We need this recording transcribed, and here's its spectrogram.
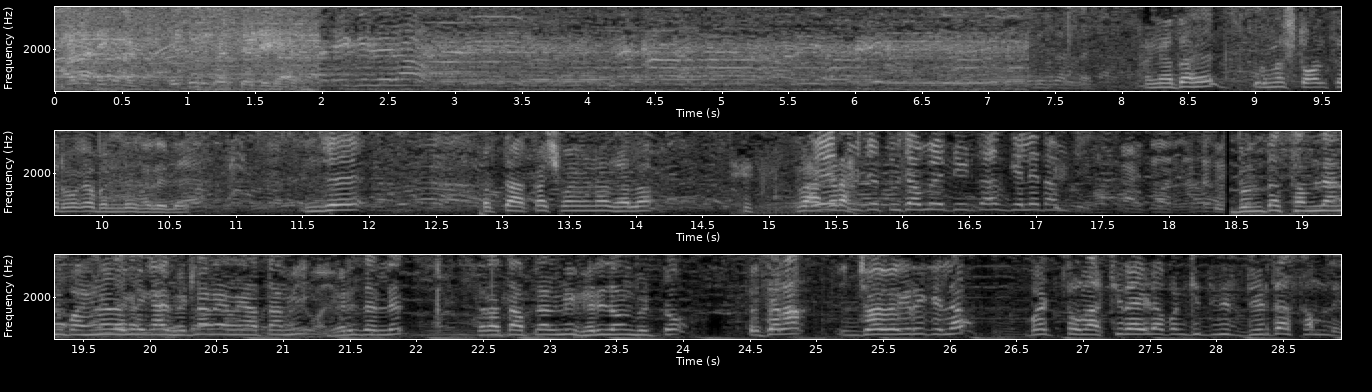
काळा तिकट इथून भेटते तिकट आणि आता हे पूर्ण स्टॉल सर्व काय बंद झालेले आहे. म्हणजे फक्त आकाशवाणीना झाला. तुझ्यामुळे दीड तास गेलेत आमचे. दोन तास थांबले आणि पाहुणा वगैरे काय भेटला नाही. आता आम्ही घरी चाललेत. तर आता आपल्याला मी घरी जाऊन भेटतो. तर चला एन्जॉय वगैरे केलं. बट तो मागची राईड आपण किती दीड- दीड तास थांबले.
